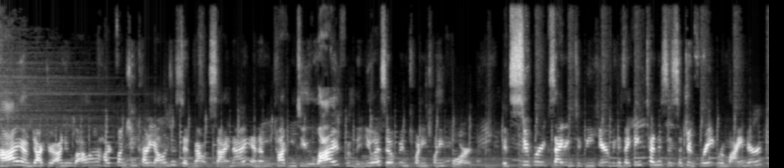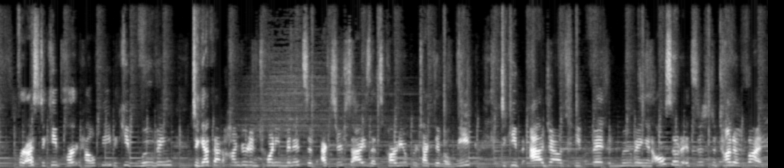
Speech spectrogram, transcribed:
Hi, I'm Dr. Anu Lala, heart function cardiologist at Mount Sinai, and I'm talking to you live from the US Open 2024. It's super exciting to be here because I think tennis is such a great reminder for us to keep heart healthy, to keep moving, to get that 120 minutes of exercise that's cardioprotective a week, to keep agile, to keep fit and moving, and also it's just a ton of fun.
